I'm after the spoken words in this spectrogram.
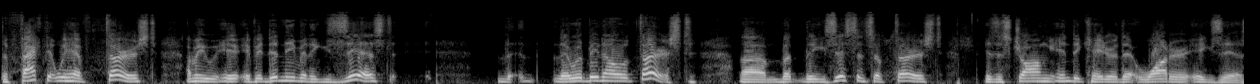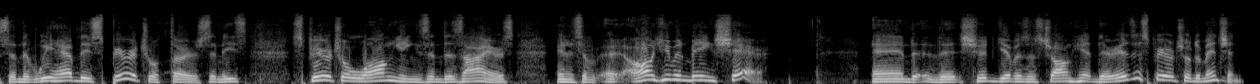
the fact that we have thirst, I mean, if it didn't even exist, there would be no thirst. Um, but the existence of thirst is a strong indicator that water exists and that we have these spiritual thirsts and these spiritual longings and desires. And it's a, all human beings share. And that should give us a strong hint. There is a spiritual dimension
